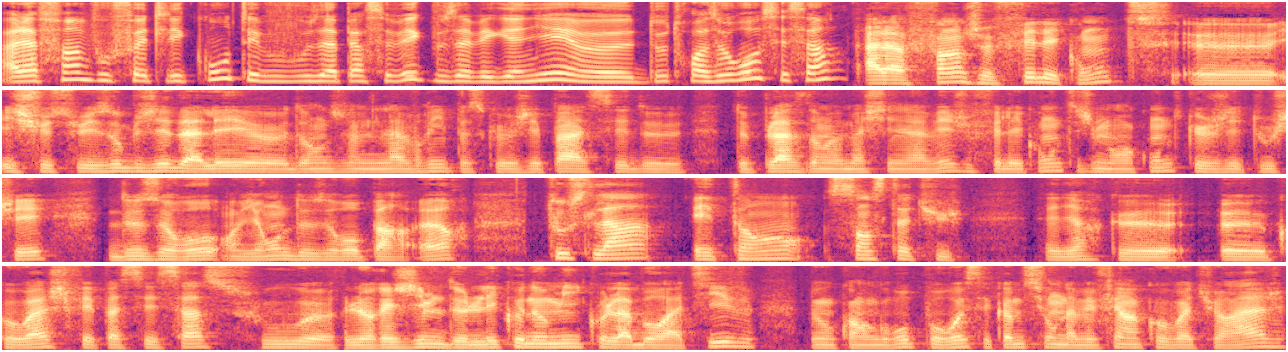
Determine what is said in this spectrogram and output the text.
à la fin, vous faites les comptes et vous vous apercevez que vous avez gagné euh, 2-3 euros, c'est ça? À la fin, je fais les comptes euh, et je suis obligé d'aller dans une laverie parce que j'ai pas assez de, de, place dans ma machine à laver. Je fais les comptes et je me rends compte que j'ai touché 2 euros, environ 2 euros par heure. Tout cela étant sans statut. C'est-à-dire que euh, fait passer ça sous euh, le régime de l'économie collaborative. Donc en gros, pour eux, c'est comme si on avait fait un covoiturage.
